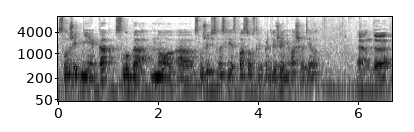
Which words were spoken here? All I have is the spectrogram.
Служить не как слуга, но э, служить в смысле способствовать продвижению вашего дела. And uh,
